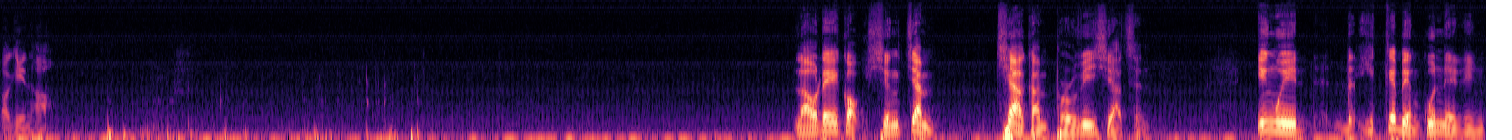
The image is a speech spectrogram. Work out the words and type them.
要紧吼。老李国先占恰坎 provincia 城。因为革命军的人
